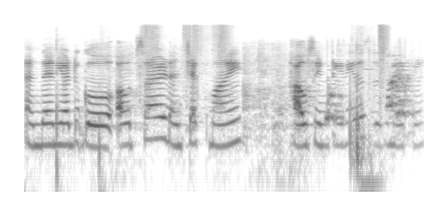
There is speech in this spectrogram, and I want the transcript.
and then you have to go outside and check my house interiors. This is my place.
